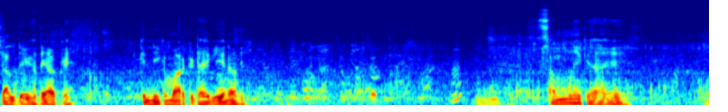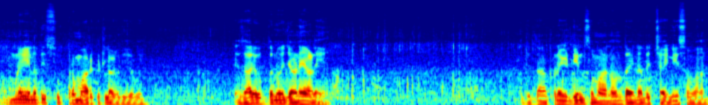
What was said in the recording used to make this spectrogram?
ਚੱਲ ਦੇਖਦੇ ਆ ਅੱਗੇ ਕਿੰਨੀ ਕੁ ਮਾਰਕੀਟ ਹੈਗੀ ਇਹਨਾਂ ਦੀ। ਸਾਹਮਣੇ ਕਿਆ ਹੈ ਸਾਹਮਣੇ ਇਹਨਾਂ ਦੀ ਸੁਪਰ ਮਾਰਕੀਟ ਲੱਗਦੀ ਹੈ ਬਈ। ਇਹ ਸਾਰੇ ਉਧਰ ਨੂੰ ਜਾਣੇ ਵਾਲੇ ਆ। ਜਿੱਦਾਂ ਆਪਣੇ ਇੰਡੀਅਨ ਸਮਾਨ ਹੁੰਦਾ, ਇਹਨਾਂ ਦੇ ਚਾਈਨੀਜ਼ ਸਮਾਨ।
